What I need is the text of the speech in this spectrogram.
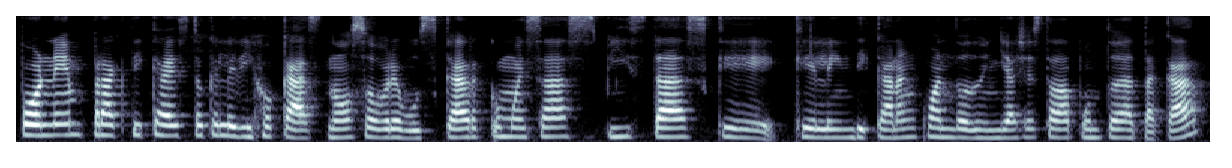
pone en práctica esto que le dijo Cass, ¿no? Sobre buscar como esas pistas que, que le indicaran cuando Dunyasha estaba a punto de atacar.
